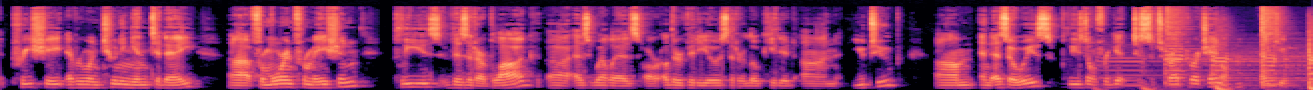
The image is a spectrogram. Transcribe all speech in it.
appreciate everyone tuning in today. Uh, for more information, please visit our blog uh, as well as our other videos that are located on YouTube. Um, and as always, please don't forget to subscribe to our channel. Thank you.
